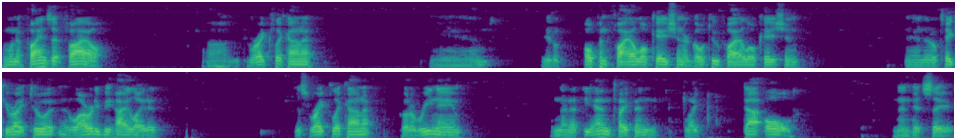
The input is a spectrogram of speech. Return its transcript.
And when it finds that file, uh, you can right click on it and it'll open file location or go to file location and it'll take you right to it and it'll already be highlighted. Just right click on it go to rename and then at the end type in like dot old and then hit save.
